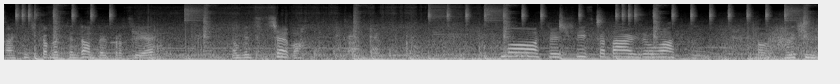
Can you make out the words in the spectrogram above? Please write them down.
A jestem ciekawy jak ten dumper pracuje. No więc trzeba. No, to jest ślisko tak, że łatwo. Dobra, lecimy.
